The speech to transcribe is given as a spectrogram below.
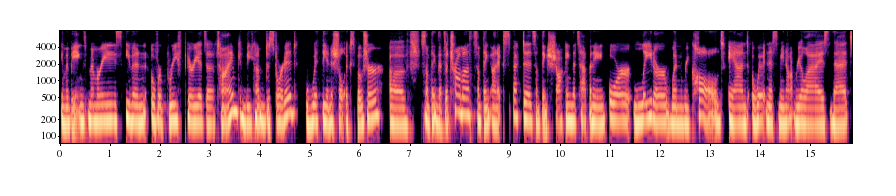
human beings. Memories, even over brief periods of time, can become distorted with the initial exposure of something that's a trauma, something unexpected, something shocking that's happening, or later when recalled, and a witness may not realize that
